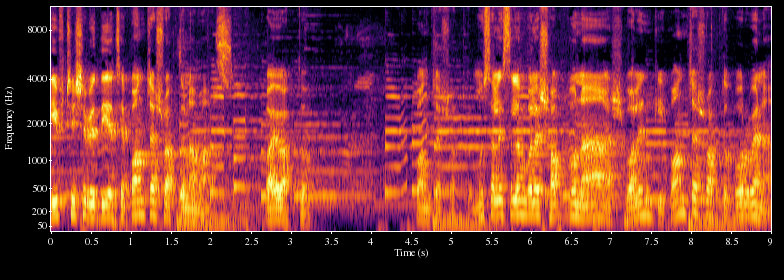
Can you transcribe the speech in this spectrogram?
গিফট হিসেবে দিয়েছে পঞ্চাশ নামাজ। কয় পঞ্চাশ বলে বলেন কি পঞ্চাশ ওয়াক্ত পড়বে না।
